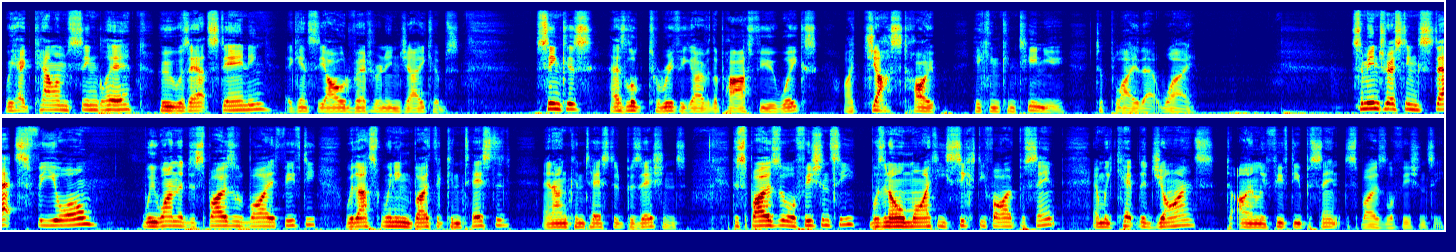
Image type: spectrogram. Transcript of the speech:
We had Callum Sinclair, who was outstanding against the old veteran in Jacobs. Sinkers has looked terrific over the past few weeks. I just hope he can continue to play that way. Some interesting stats for you all. We won the disposal by 50, with us winning both the contested and uncontested possessions. Disposal efficiency was an almighty 65%, and we kept the Giants to only 50% disposal efficiency.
